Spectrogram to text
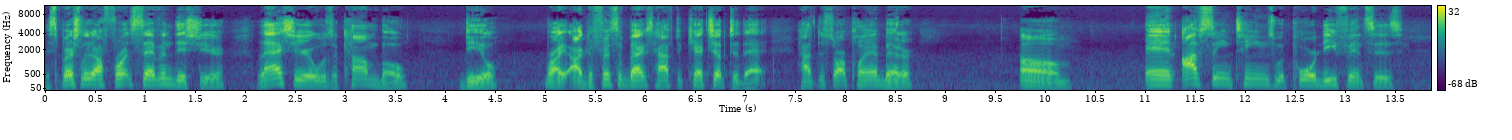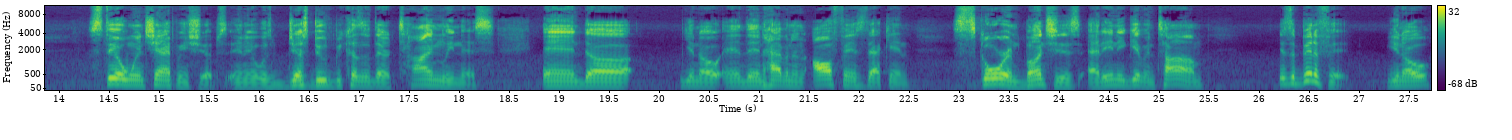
especially our front seven this year. Last year was a combo deal, right? Our defensive backs have to catch up to that, have to start playing better. Um, and I've seen teams with poor defenses still win championships, and it was just due because of their timeliness, and uh, you know, and then having an offense that can score in bunches at any given time is a benefit. You know,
